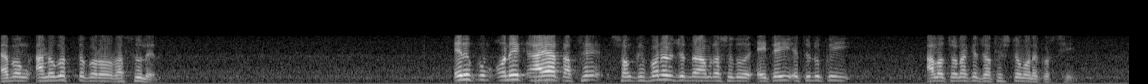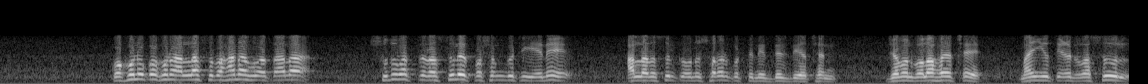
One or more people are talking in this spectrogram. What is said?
এবং আনুগত্য করো রাসুলের। এরকম অনেক আয়াত আছে, সংক্ষেপণের জন্য আমরা শুধু এটাই এতটুকুই আলোচনাকে যথেষ্ট মনে করছি। কখনো কখনো আল্লাহ সুবাহানা হুয়া তালা শুধুমাত্র রাসুলের প্রসঙ্গটি এনে আল্লাহ রসুলকে অনুসরণ করতে নির্দেশ দিয়েছেন। যেমন বলা হয়েছে মাইয়ুতি রসুল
